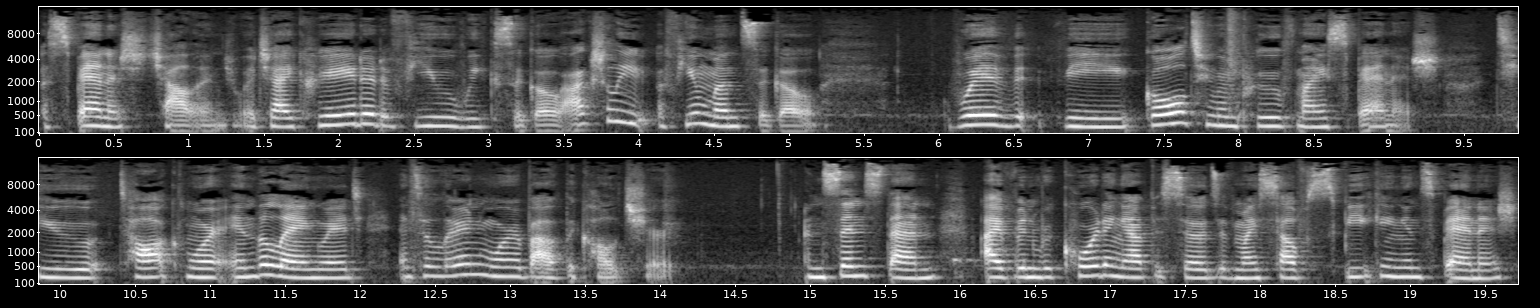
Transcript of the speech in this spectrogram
a Spanish challenge, which I created a few weeks ago, actually, a few months ago, with the goal to improve my Spanish, to talk more in the language, and to learn more about the culture. And since then, I've been recording episodes of myself speaking in Spanish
